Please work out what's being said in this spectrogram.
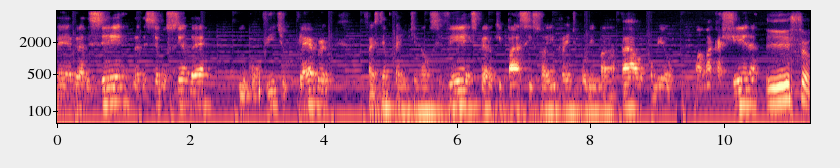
é, agradecer, agradecer você, André, pelo convite, o Kleber. Faz tempo que a gente não se vê. Espero que passe isso aí para a gente poder ir para Natal, comer uma macaxeira. Isso.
